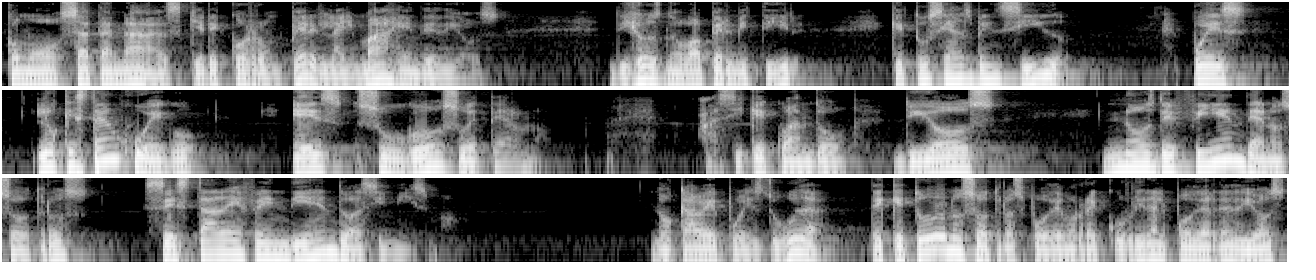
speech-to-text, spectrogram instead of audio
Como Satanás quiere corromper la imagen de Dios, Dios no va a permitir que tú seas vencido, pues lo que está en juego es su gozo eterno. Así que cuando Dios nos defiende a nosotros, se está defendiendo a sí mismo. No cabe pues duda de que todos nosotros podemos recurrir al poder de Dios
